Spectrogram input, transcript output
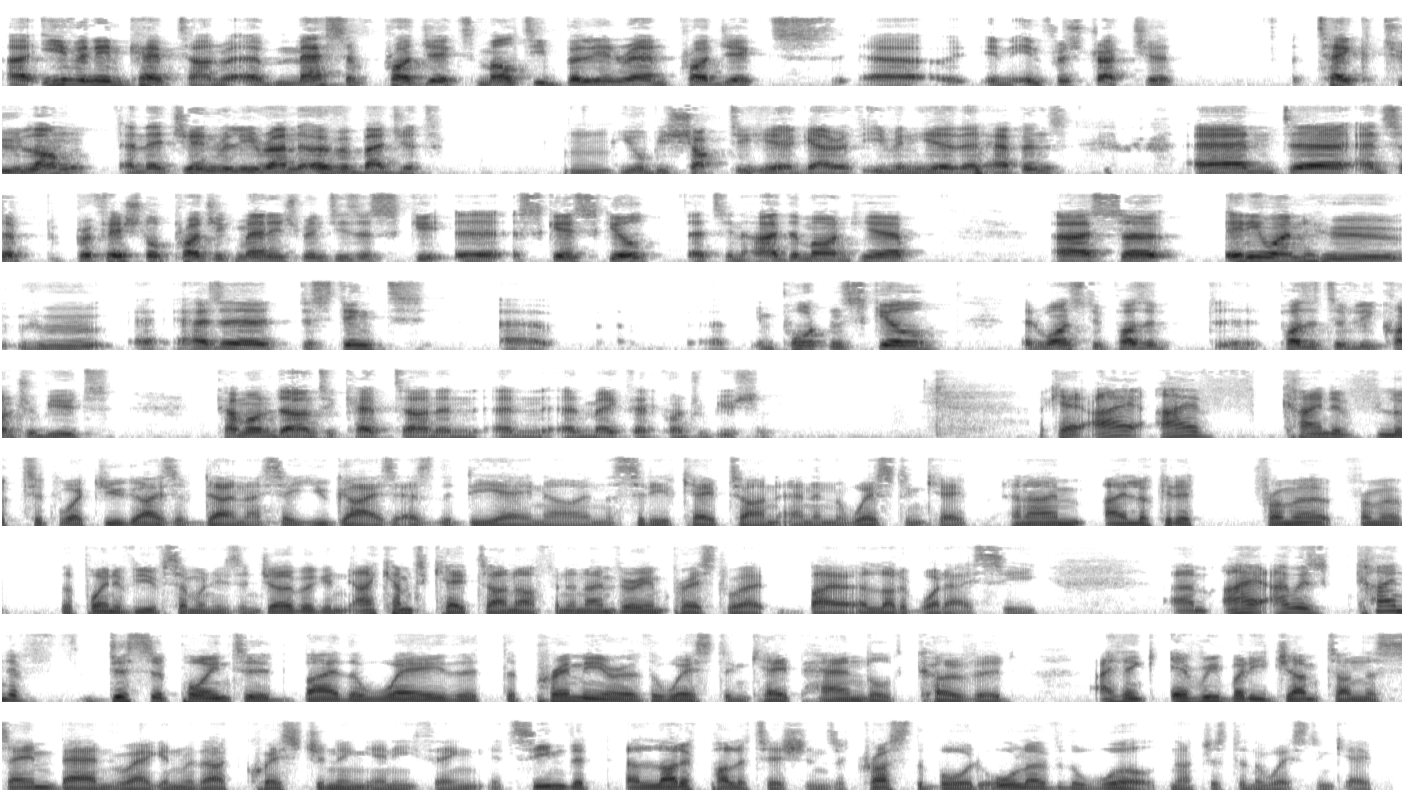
uh, even in Cape Town, uh, massive projects, multi-billion rand projects uh, in infrastructure take too long, and they generally run over budget. Mm. You'll be shocked to hear, Gareth, even here that happens. And uh, and so professional project management is a, sk- uh, a, scarce skill that's in high demand here. Uh, so anyone who who has a distinct uh, uh, important skill that wants to posit- positively contribute, come on down to Cape Town and, and, and make that contribution. Okay, I, I've kind of looked at what you guys have done. I say you guys as the DA now in the city of Cape Town and in the Western Cape. And I'm, I look at it from a, from a, the point of view of someone who's in Joburg and I come to Cape Town often and I'm very impressed by, by a lot of what I see. Um, I, I was kind of disappointed by the way that the premier of the Western Cape handled COVID. I think everybody jumped on the same bandwagon without questioning anything. It seemed that a lot of politicians across the board, all over the world, not just in the Western Cape,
